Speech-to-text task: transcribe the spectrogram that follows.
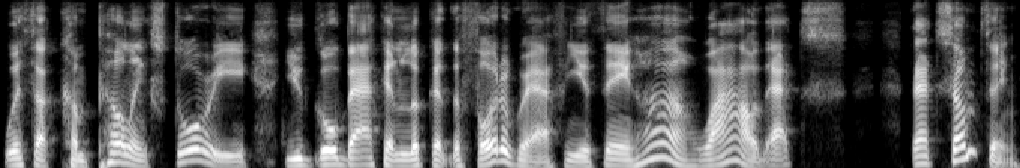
with a compelling story you go back and look at the photograph and you think huh wow that's that's something.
